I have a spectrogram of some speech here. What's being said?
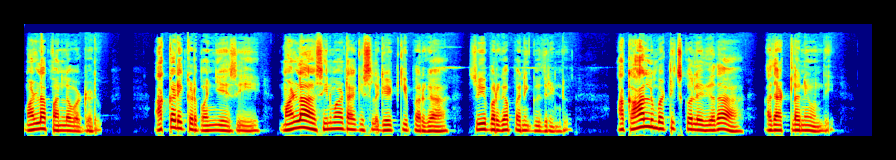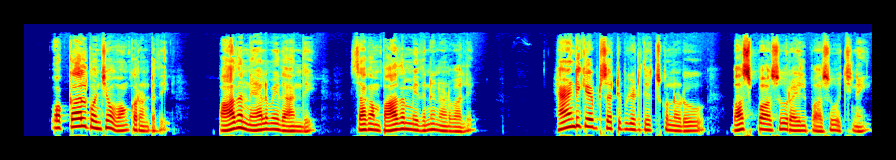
మళ్ళా పనిలో పడ్డాడు. అక్కడిక్కడ పనిచేసి మళ్ళా ఆ సినిమా టాకీస్లో గేట్ కీపర్గా స్వీపర్గా పనికి కుదిరిండు. ఆ కాళ్ళని పట్టించుకోలేదు కదా అది అట్లనే ఉంది. ఒక్కాలు కొంచెం వంకర ఉంటుంది. పాదం నేల మీద అంది. సగం పాదం మీదనే నడవాలి. హ్యాండిక్యాప్డ్ సర్టిఫికేట్ తెచ్చుకున్నాడు. బస్ పాసు రైలు పాసు వచ్చినాయి.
